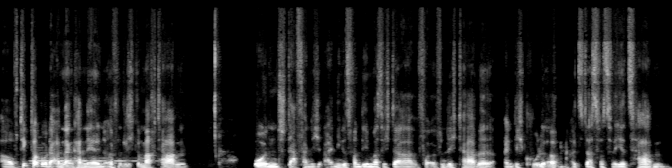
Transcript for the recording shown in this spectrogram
auf TikTok oder anderen Kanälen öffentlich gemacht haben. Und da fand ich einiges von dem, was ich da veröffentlicht habe, eigentlich cooler als das, was wir jetzt haben.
